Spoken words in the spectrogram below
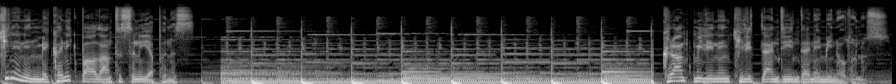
Makinenin mekanik bağlantısını yapınız. Crank milinin kilitlendiğinden emin olunuz.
